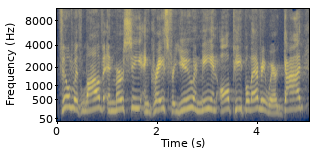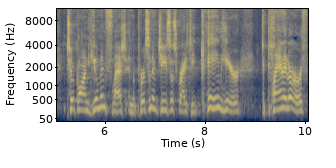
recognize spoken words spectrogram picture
Filled with love and mercy and grace for you and me and all people everywhere, God took on human flesh in the person of Jesus Christ. He came here to planet Earth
